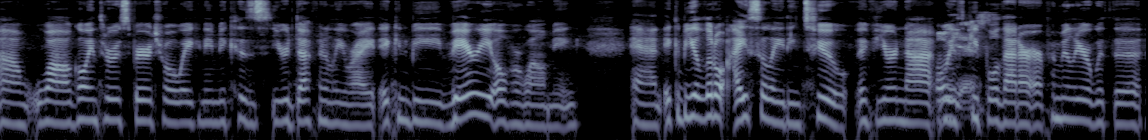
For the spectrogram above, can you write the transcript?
um, while going through a spiritual awakening because you're definitely right. It can be very overwhelming and it could be a little isolating too if you're not Oh, with yes. people that are familiar with the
